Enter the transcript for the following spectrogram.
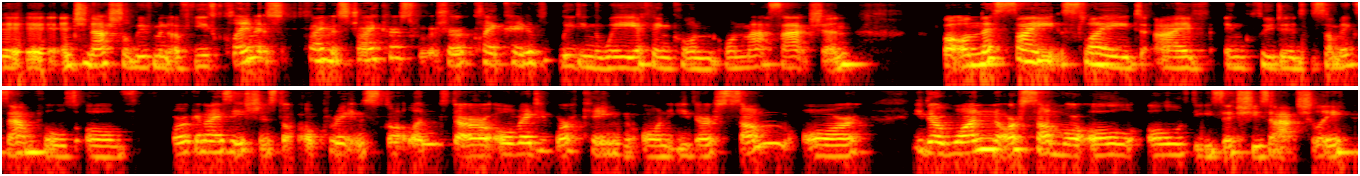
the International Movement of Youth Climate, climate Strikers, which are kind of leading the way, I think, on, on mass action. But on this site, slide, I've included some examples of organisations that operate in Scotland that are already working on either some or either one or some or all, all of these issues actually.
